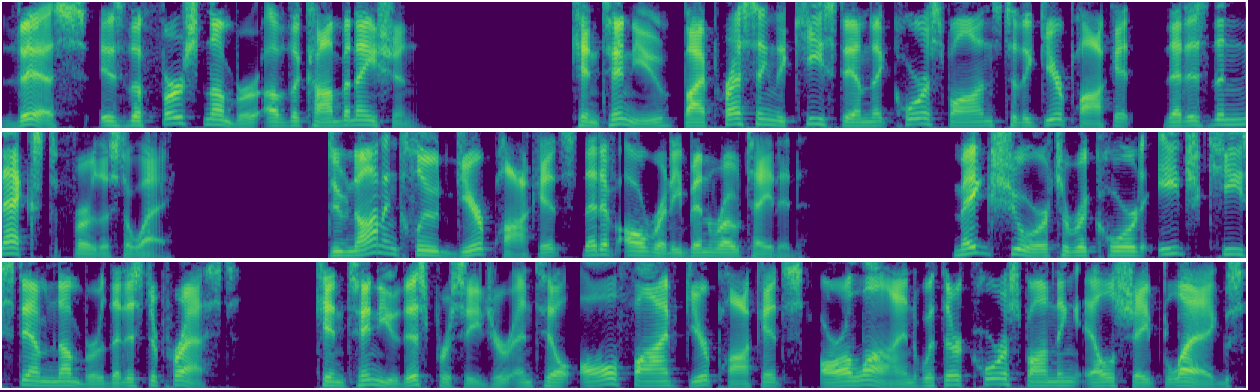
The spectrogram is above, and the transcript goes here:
This is the first number of the combination. Continue by pressing the key stem that corresponds to the gear pocket that is the next furthest away. Do not include gear pockets that have already been rotated. Make sure to record each key stem number that is depressed. Continue this procedure until all five gear pockets are aligned with their corresponding L-shaped legs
